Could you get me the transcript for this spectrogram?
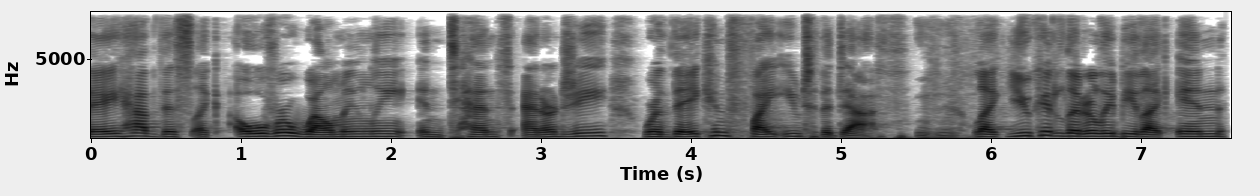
they have this like overwhelmingly intense energy where they can fight you to the death. Mm-hmm. Like you could literally be like in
